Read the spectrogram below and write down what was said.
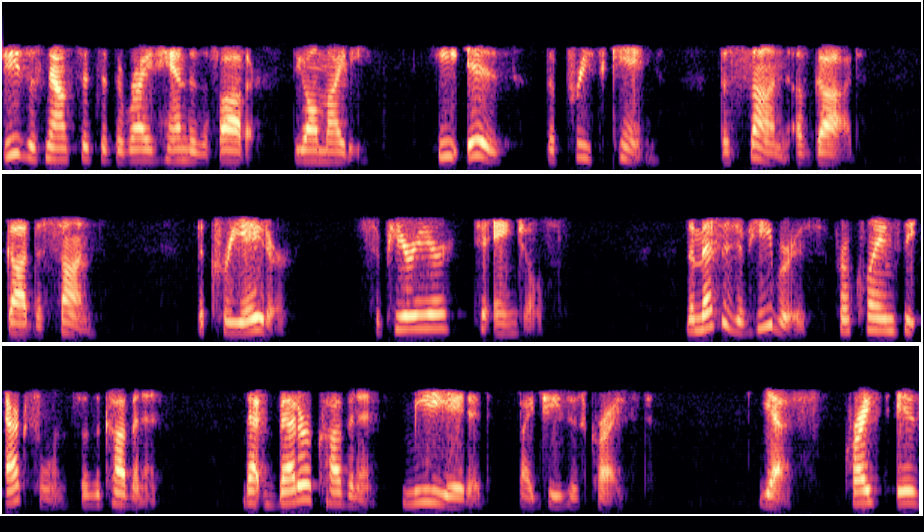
Jesus now sits at the right hand of the Father, the Almighty. He is the priest king, the Son of God, God the Son, the Creator, superior to angels. The message of Hebrews proclaims the excellence of the covenant, that better covenant mediated by Jesus Christ. Yes, Christ is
